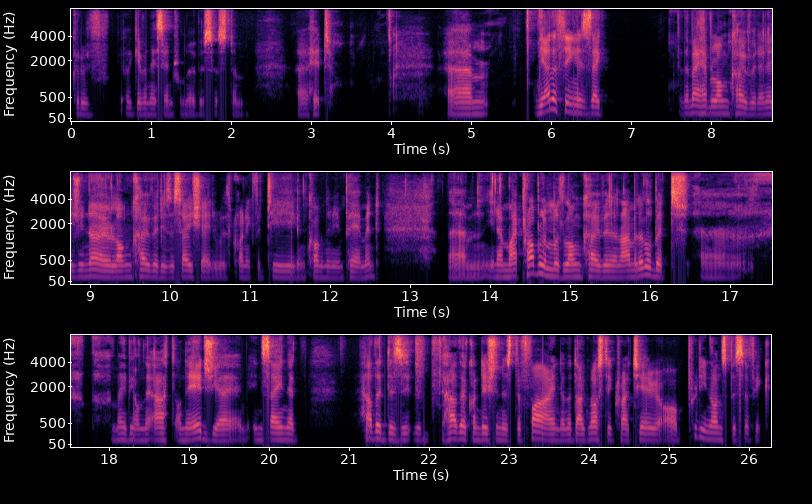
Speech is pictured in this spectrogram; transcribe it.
could have given their central nervous system a hit. Um, the other thing is they they may have long COVID, and as you know, long COVID is associated with chronic fatigue and cognitive impairment. Um, you know, my problem with long COVID, and I'm a little bit uh, maybe on the on the edge here in saying that how the disease, how the condition is defined and the diagnostic criteria are pretty non-specific.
